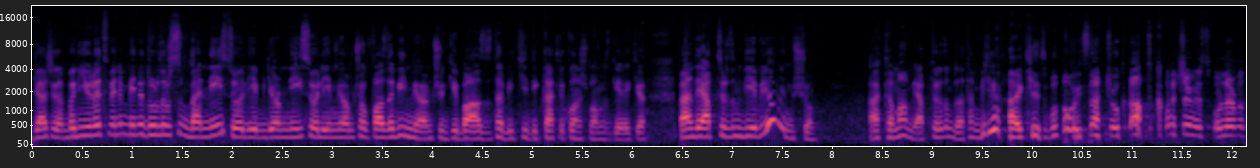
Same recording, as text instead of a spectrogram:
gerçekten. Beni yönetmenim beni durdursun ben neyi söyleyebiliyorum neyi söyleyemiyorum çok fazla bilmiyorum çünkü bazı tabii ki dikkatli konuşmamız gerekiyor. Ben de yaptırdım diyebiliyor muymuşum? Ha, tamam yaptırdım zaten biliyor herkes bunu o yüzden çok rahat konuşamıyor. Sorularımın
